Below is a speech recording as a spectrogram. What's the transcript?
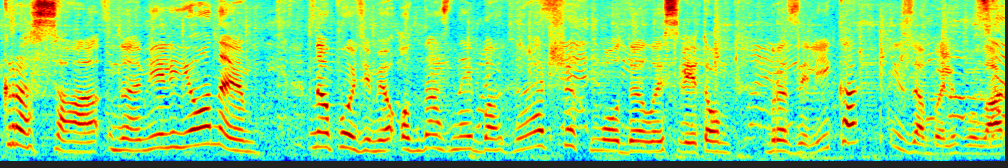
Краса на мільйони. На подіумі одна з найбагатших моделей світу бразилійка Ізабель Гулар.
